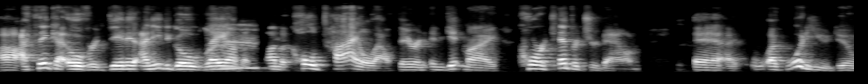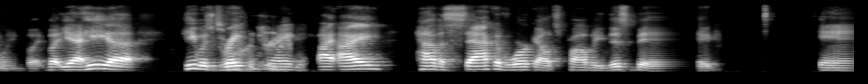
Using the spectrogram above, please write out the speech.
Uh, I think I overdid it. I need to go lay on the on the cold tile out there and, and get my core temperature down." and I, like, what are you doing? But but yeah, he uh, he was great to train. I, I have a stack of workouts probably this big, and,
